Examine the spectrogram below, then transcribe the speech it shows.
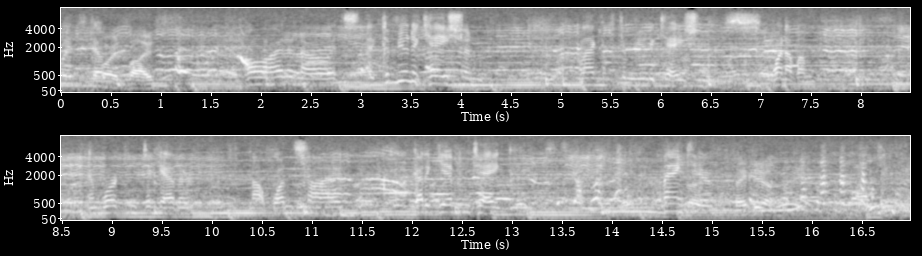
wisdom? or advice? Oh, I don't know. It's uh, communication. Lack of communication is one of them. And working together, not one side. Got to give and take. Thank you. Thank you.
